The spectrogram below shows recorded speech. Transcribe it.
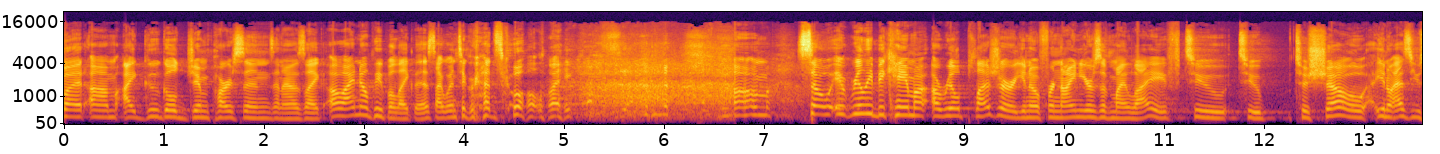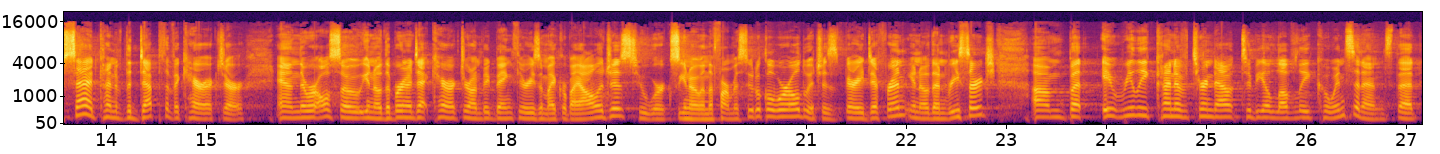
but um, I Googled Jim Parsons and I was like, oh, I know people like this. I went to grad school. like, um, so it really became a, a, real pleasure, you know, for nine years of my life to to to show, you know, as you said, kind of the depth of a character. And there were also, you know, the Bernadette character on Big Bang Theory is a microbiologist who works, you know, in the pharmaceutical world, which is very different, you know, than research. Um, but it really kind of turned out to be a lovely coincidence that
